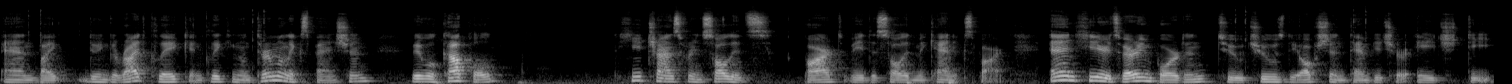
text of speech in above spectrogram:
and by doing a right click and clicking on thermal expansion, we will couple heat transfer in solids part with the solid mechanics part. And here it's very important to choose the option temperature ht.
